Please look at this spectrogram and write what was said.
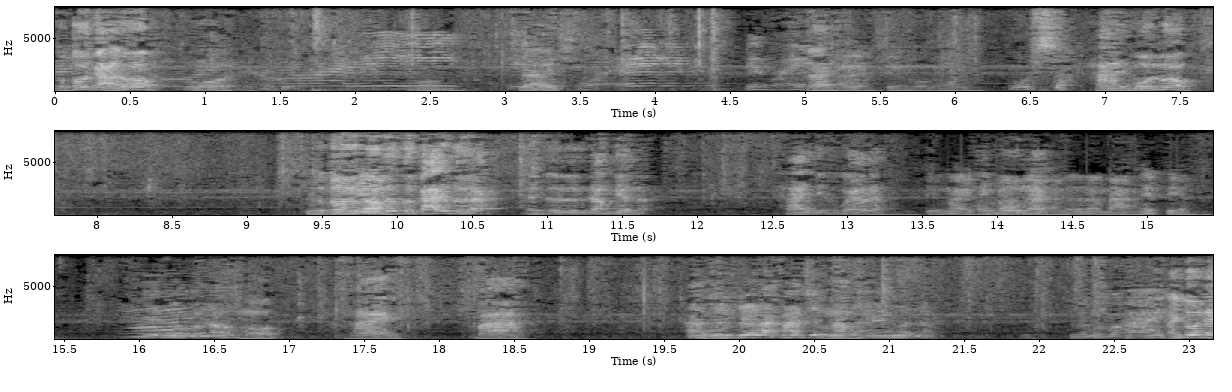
của tôi cả đúng không? Đúng rồi. Đây. của em Tiền của em. Đây. Tiền của sao hai bốn đúng không? Từ từ từ từ cái từ từ đấy. Để từ từ ra tiền đó. Hai triệu của em này. Tiếng này Thành bốn này. nữa là làm hết tiền Hết rồi còn đâu một hai ba À đưa, đưa lại 3 triệu nữa cho em mượn nào. Nó mới có hai. Đánh luôn đi.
